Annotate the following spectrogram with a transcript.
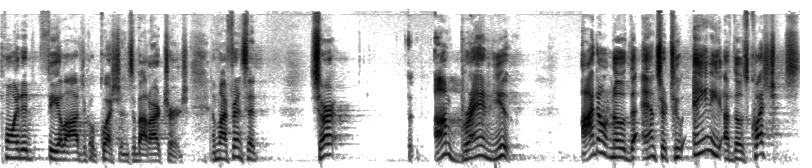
pointed theological questions about our church. And my friend said, Sir, I'm brand new. I don't know the answer to any of those questions.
